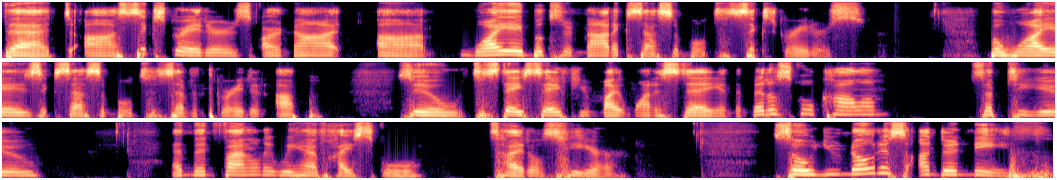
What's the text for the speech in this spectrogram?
that uh, sixth graders are not, uh, YA books are not accessible to sixth graders, but YA is accessible to seventh grade and up. So to stay safe, you might want to stay in the middle school column. It's up to you. And then finally, we have high school titles here. So you notice underneath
